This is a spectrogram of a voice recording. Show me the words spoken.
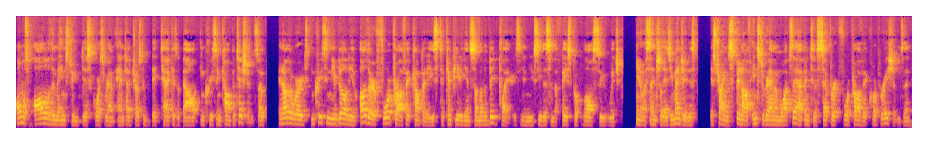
almost all of the mainstream discourse around antitrust and big tech is about increasing competition. So in other words, increasing the ability of other for profit companies to compete against some of the big players. And you see this in the Facebook lawsuit, which, you know, essentially, as you mentioned, is, is trying to spin off Instagram and WhatsApp into separate for profit corporations. And,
